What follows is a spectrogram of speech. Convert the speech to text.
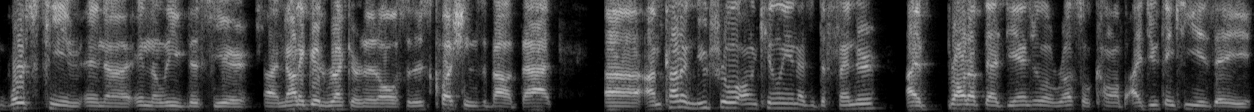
worst team in uh, in the league this year. Uh, not a good record at all. So there's questions about that. Uh, I'm kind of neutral on Killian as a defender. I brought up that D'Angelo Russell comp. I do think he is a,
